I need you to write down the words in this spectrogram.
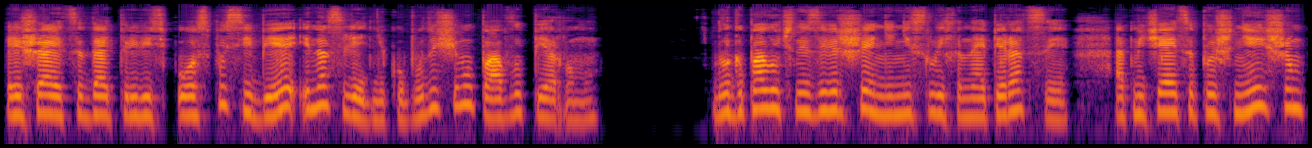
решается дать привить оспу себе и наследнику будущему Павлу I. Благополучное завершение неслыханной операции отмечается пышнейшим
